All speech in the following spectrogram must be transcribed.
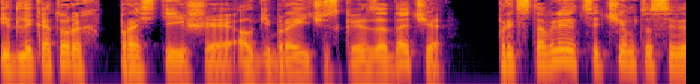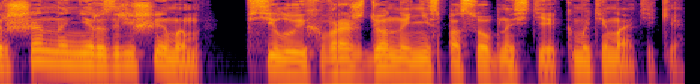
и для которых простейшая алгебраическая задача представляется чем-то совершенно неразрешимым в силу их врожденной неспособности к математике.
